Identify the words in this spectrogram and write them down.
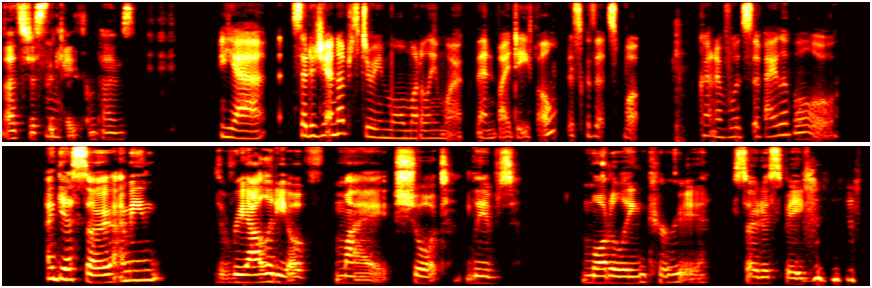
that's just the okay. case sometimes. Yeah. So did you end up just doing more modeling work then by default, just because that's what kind of was available? Or? I guess so. I mean, the reality of my short lived modeling career, so to speak,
